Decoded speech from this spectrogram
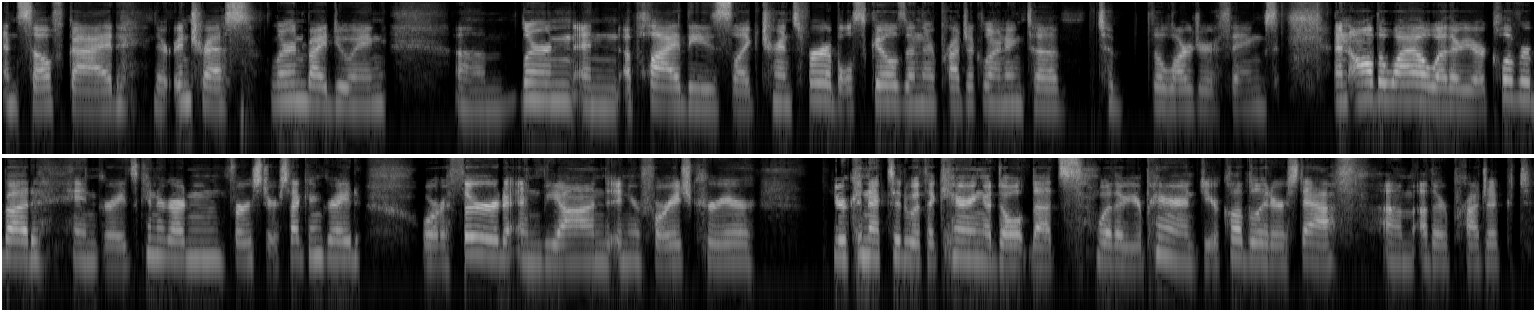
and self-guide their interests, learn by doing, um, learn and apply these like transferable skills in their project learning to, to the larger things. And all the while, whether you're a Cloverbud in grades kindergarten, first or second grade, or third and beyond in your 4-H career, you're connected with a caring adult that's whether your parent, your club leader, staff, um, other project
